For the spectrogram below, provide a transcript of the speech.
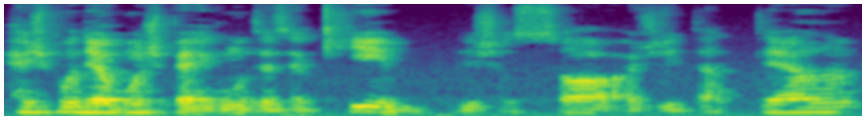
Responder algumas perguntas aqui. Deixa eu só ajeitar a tela.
